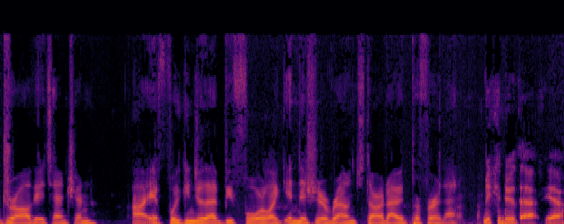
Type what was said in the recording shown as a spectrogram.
draw the attention. Uh, if we can do that before like initiative round start, I would prefer that. we can do that, yeah.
